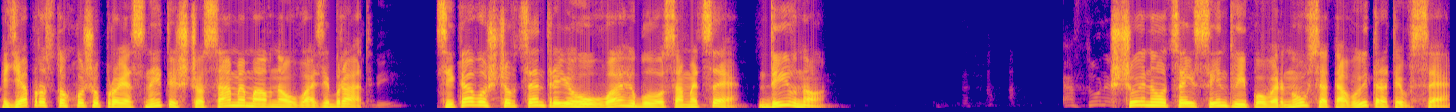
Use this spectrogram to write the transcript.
Я просто хочу прояснити, що саме мав на увазі брат. Цікаво, що в центрі його уваги було саме це. Дивно. Щойно оцей син твій повернувся та витратив все.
